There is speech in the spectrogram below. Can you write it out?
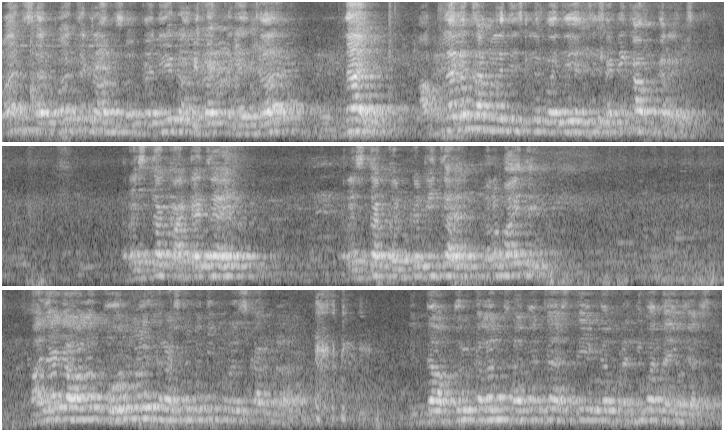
पण सरपंच ग्रामसेवकांनी रागराग करायचा नाही. आपल्याला चांगलं दिसलं पाहिजे याच्यासाठी काम करायचं. रस्ता काट्याचा आहे. रस्ता कटकटीचा आहे मला माहीत आहे. माझ्या गावाला दोन वेळेस राष्ट्रपती पुरस्कार मिळाला. एकदा अब्दुल कलाम साहेबांच्या असते एकदा प्रतिभा ताईच्या असते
